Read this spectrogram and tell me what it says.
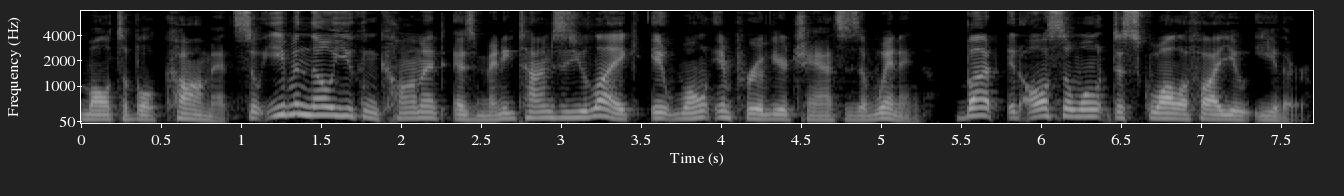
multiple comments. So even though you can comment as many times as you like, it won't improve your chances of winning. But it also won't disqualify you either.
